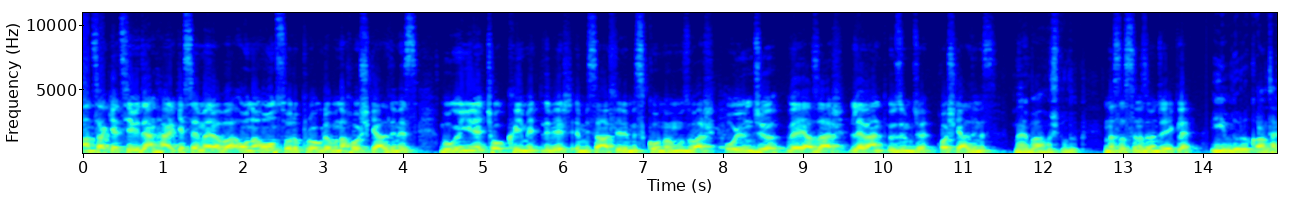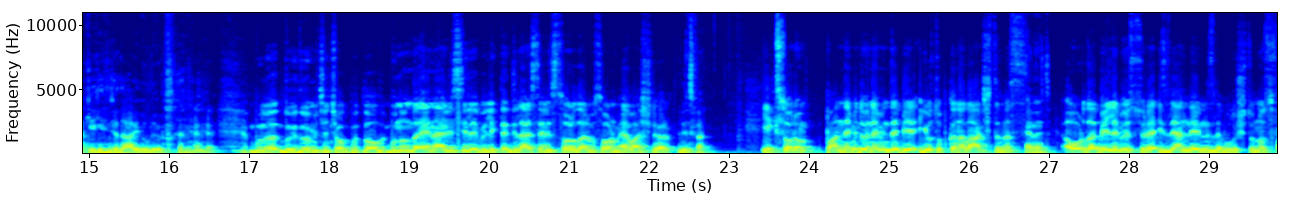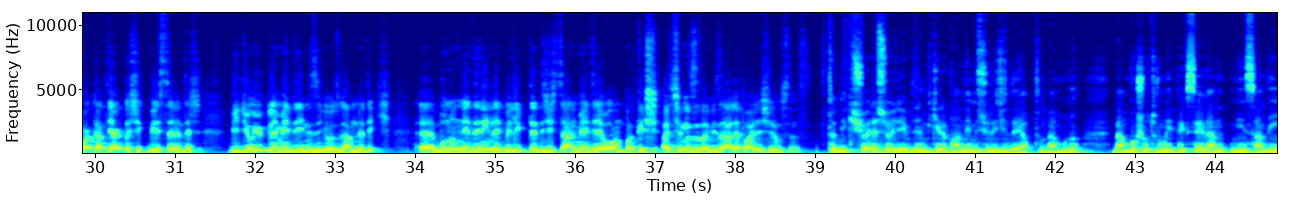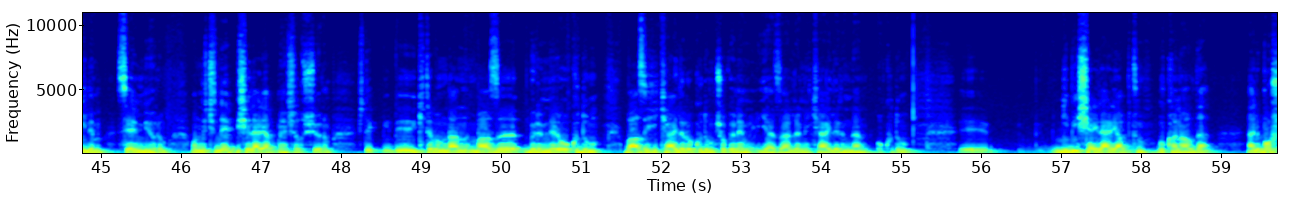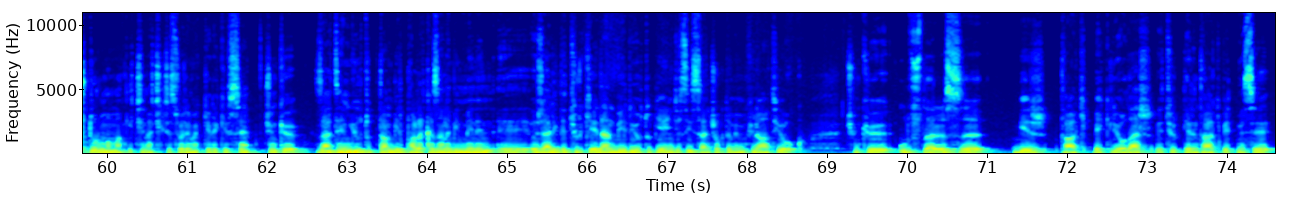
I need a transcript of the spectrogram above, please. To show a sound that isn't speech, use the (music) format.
Antakya TV'den herkese merhaba. Ona 10 soru programına hoş geldiniz. Bugün yine çok kıymetli bir misafirimiz, konuğumuz var. Oyuncu ve yazar Levent Üzümcü. Hoş geldiniz. Merhaba, hoş bulduk. Nasılsınız öncelikle? İyiyim Doruk. Antakya'ya gelince daha iyi oluyorum. (laughs) Bunu duyduğum için çok mutlu oldum. Bunun da enerjisiyle birlikte dilerseniz sorularımı sormaya başlıyorum. Lütfen. İlk sorum pandemi döneminde bir YouTube kanalı açtınız. Evet. Orada belli bir süre izleyenlerinizle buluştunuz. Fakat yaklaşık bir senedir video yüklemediğinizi gözlemledik. Ee, Bunun nedeniyle birlikte dijital medyaya olan bakış açınızı da bizlerle paylaşır mısınız? Tabii ki şöyle söyleyebilirim. Bir kere pandemi sürecinde yaptım ben bunu. Ben boş oturmayı pek seven bir insan değilim. Sevmiyorum. Onun için de hep bir şeyler yapmaya çalışıyorum. İşte e, kitabımdan bazı bölümleri okudum. Bazı hikayeler okudum. Çok önemli yazarların hikayelerinden okudum. E, gibi şeyler yaptım bu kanalda. Yani boş durmamak için açıkça söylemek gerekirse. Çünkü zaten YouTube'dan bir para kazanabilmenin e, özellikle Türkiye'den bir YouTube yayıncısıysan çok da mümkünatı yok. Çünkü uluslararası bir takip bekliyorlar ve Türklerin takip etmesi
